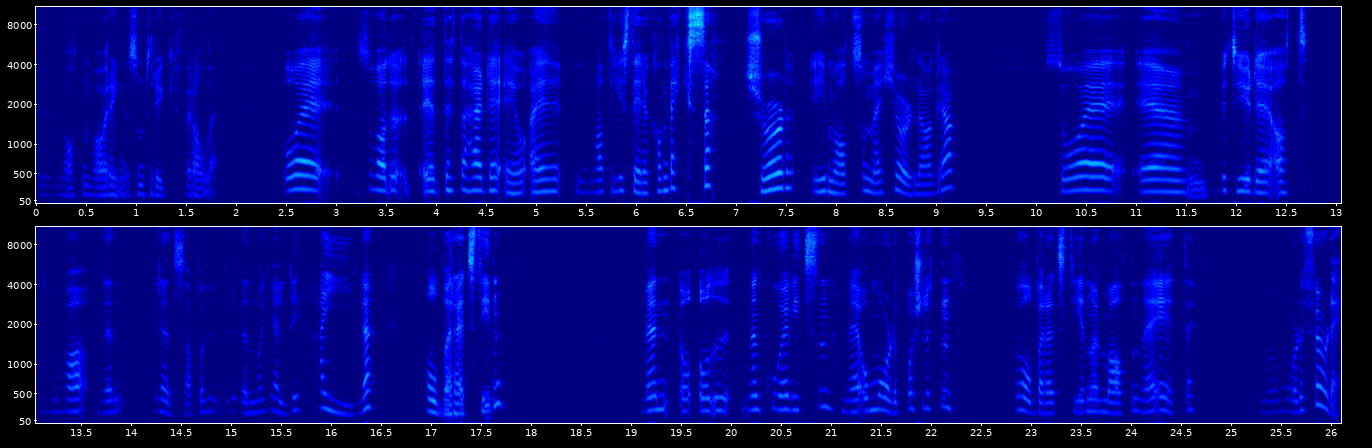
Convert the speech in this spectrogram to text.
eh, maten var å regne som trygg for alle. Og eh, så var det, eh, Dette her det er jo ei, i og med at listeria kan vokse, sjøl i mat som er kjølelagra, så betyr det at du må ha den grensa på 100. Den må gjelde i hele holdbarhetstiden. Men, og, og, men hva er vitsen med å måle på slutten til holdbarhetstiden når maten er ete? Du må jo måle før det.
